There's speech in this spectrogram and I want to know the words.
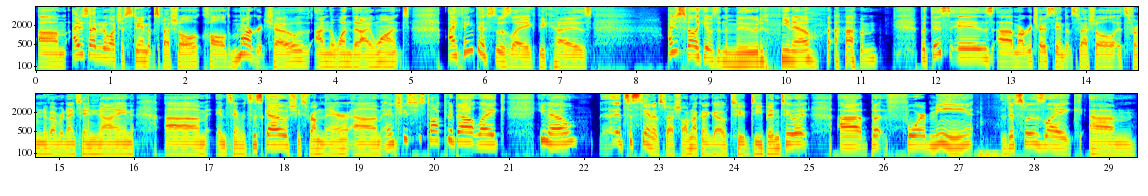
Um, I decided to watch a stand up special called Margaret Cho. I'm the one that I want. I think this was like because I just felt like it was in the mood, you know? um, but this is uh, Margaret Cho's stand up special. It's from November 1999 um, in San Francisco. She's from there. Um, and she's just talking about, like, you know, it's a stand-up special. I'm not going to go too deep into it. Uh, but for me, this was like um,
